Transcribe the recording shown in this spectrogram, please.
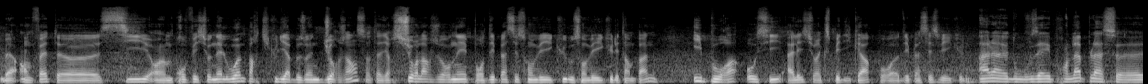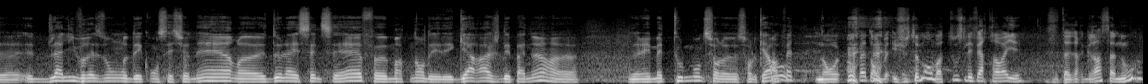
Ben, en fait, euh, si un professionnel ou un particulier a besoin d'urgence, c'est-à-dire sur la journée pour déplacer son véhicule ou son véhicule est en panne, il pourra aussi aller sur Expedicar pour euh, déplacer ce véhicule. Ah là, donc vous allez prendre la place euh, de la livraison des concessionnaires, de la SNCF, maintenant des, des garages dépanneurs. euh, vous allez mettre tout le monde sur le, sur le carreau. En fait, non, en fait on justement, on va tous les faire travailler. C'est-à-dire, grâce à nous,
